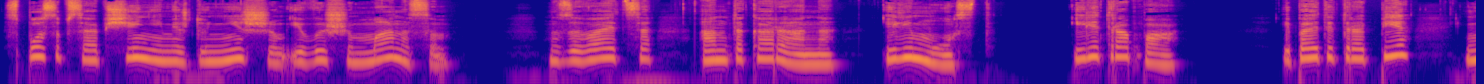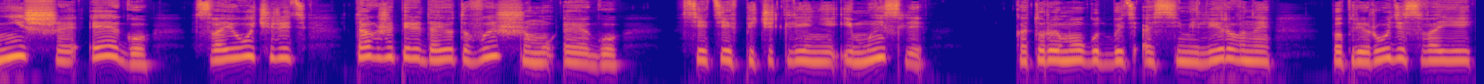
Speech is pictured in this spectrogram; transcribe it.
способ сообщения между низшим и высшим манасом называется антакарана или мост, или тропа. И по этой тропе низшее эго, в свою очередь, также передает высшему эго все те впечатления и мысли, которые могут быть ассимилированы по природе своей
